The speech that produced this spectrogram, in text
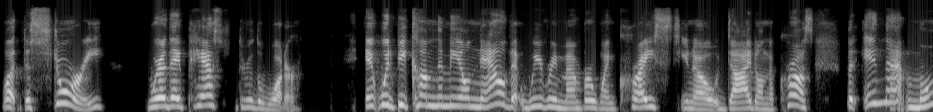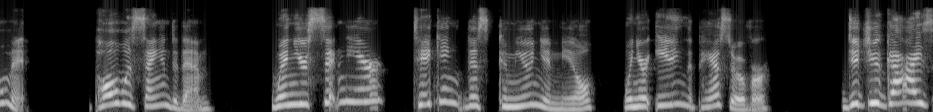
what the story where they passed through the water it would become the meal now that we remember when christ you know died on the cross but in that moment paul was saying to them when you're sitting here taking this communion meal, when you're eating the Passover, did you guys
